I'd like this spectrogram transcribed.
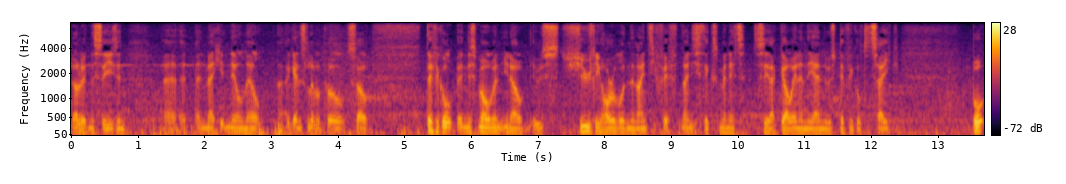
earlier in the season, uh, and make it nil-nil against Liverpool. So difficult in this moment. You know, it was hugely horrible in the 95th, 96th minute to see that go in. In the end, was difficult to take. But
